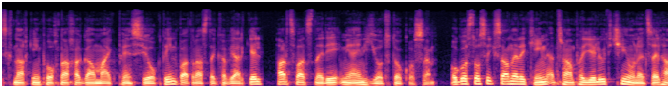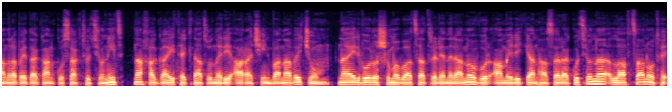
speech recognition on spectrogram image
իսկ նախկին փոխնախագահ Մայք Փենսի օգտին պատրաստ է քվեարկել հարցվածների միայն 7%-ը։ Օգոստոսի 23-ին Թրամփը ելույթ չի ունեցել հանրապետական կուսակցությունից նախագահի տեխնացուների առաջին բանավեճում։ Նա իր որոշումը բացատրել է նրանով, որ ամերիկյան հասարակությունը լավ ծանոթ է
